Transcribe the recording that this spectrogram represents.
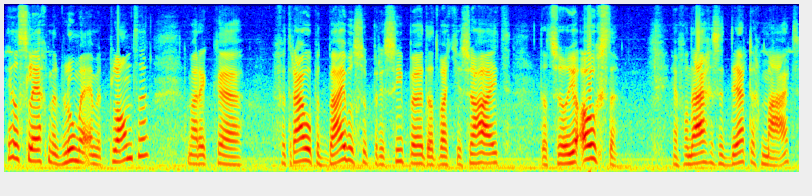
heel slecht met bloemen en met planten, maar ik... Uh, vertrouw op het Bijbelse principe dat wat je zaait, dat zul je oogsten. En vandaag is het 30 maart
